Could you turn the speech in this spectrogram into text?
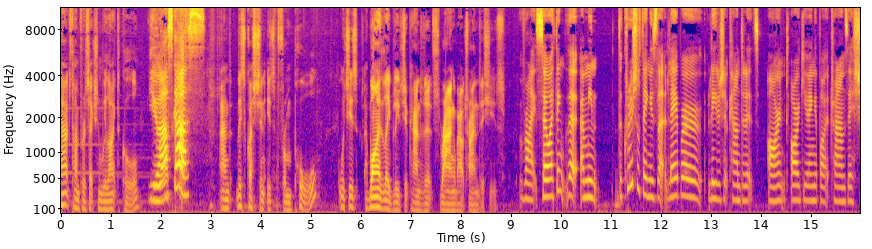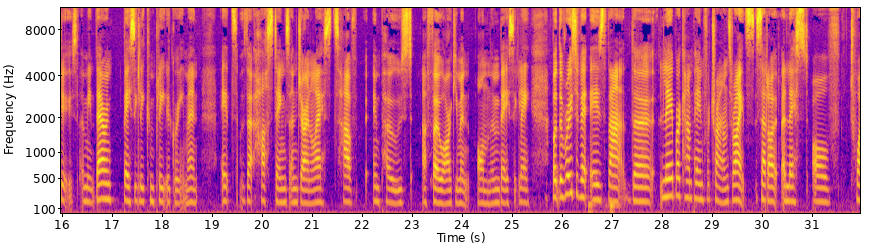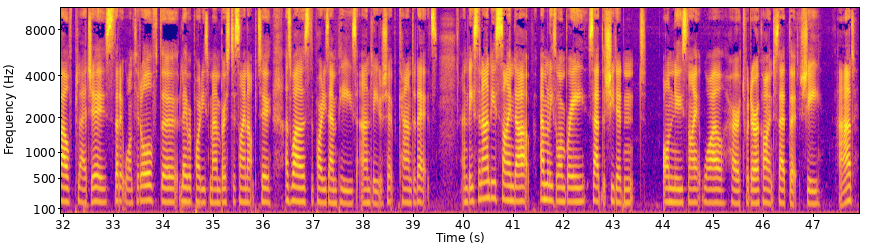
Now it's time for a section we like to call You ask us. And this question is from Paul, which is why the Labour leadership candidates rang about trans issues. Right. So I think that, I mean, the crucial thing is that Labour leadership candidates aren't arguing about trans issues. I mean, they're in basically complete agreement. It's that hustings and journalists have imposed a faux argument on them, basically. But the root of it is that the Labour campaign for trans rights set out a list of 12 pledges that it wanted all of the Labour Party's members to sign up to, as well as the party's MPs and leadership candidates. And Lisa Nandy signed up. Emily Thornberry said that she didn't on Newsnight, while her Twitter account said that she had.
